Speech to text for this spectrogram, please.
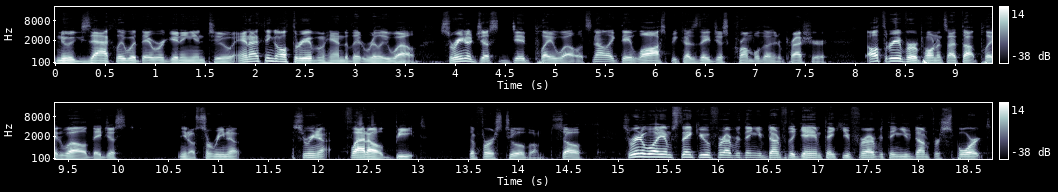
knew exactly what they were getting into. And I think all three of them handled it really well. Serena just did play well. It's not like they lost because they just crumbled under pressure. All three of her opponents I thought played well. They just, you know, Serena Serena flat out beat the first two of them. So Serena Williams, thank you for everything you've done for the game. Thank you for everything you've done for sport.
